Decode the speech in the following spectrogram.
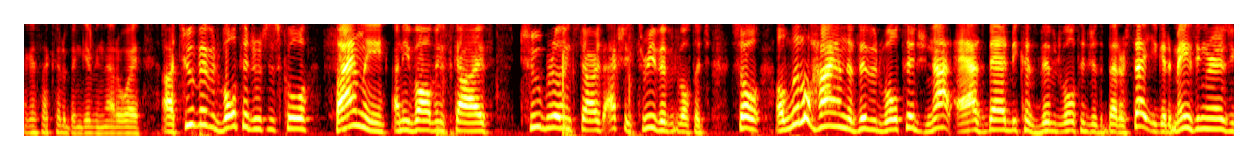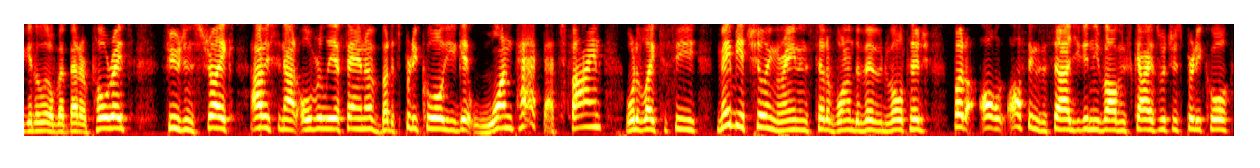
I guess I could have been giving that away. Uh, two Vivid Voltage, which is cool. Finally, an Evolving Skies two Brilliant Stars, actually three Vivid Voltage. So a little high on the Vivid Voltage, not as bad because Vivid Voltage is a better set. You get Amazing Rares, you get a little bit better pull rates. Fusion Strike, obviously not overly a fan of, but it's pretty cool. You get one pack, that's fine. Would have liked to see maybe a Chilling Reign instead of one of the Vivid Voltage, but all, all things aside, you get an Evolving Skies, which is pretty cool.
